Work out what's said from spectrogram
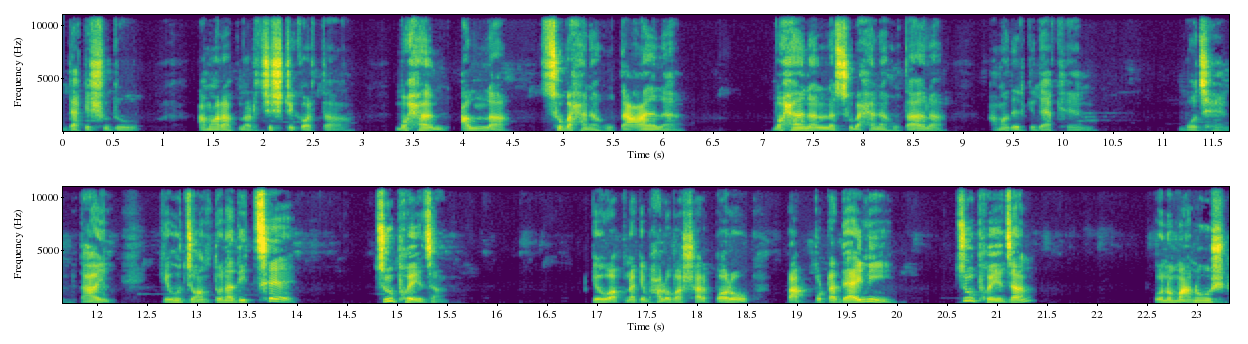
দেখে শুধু আমার আপনার সৃষ্টিকর্তা, মহান আল্লাহ সুবাহানাহু তাআলা। মহান আল্লাহ সুবাহানাহু তাআলা আমাদেরকে দেখেন, বোঝেন। তাই কেউ যন্ত্রণা দিচ্ছে, চুপ হয়ে যান। কেউ আপনাকে ভালোবাসার পরও প্রাপ্যটা দেয়নি, চুপ হয়ে যান। কোনো মানুষ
